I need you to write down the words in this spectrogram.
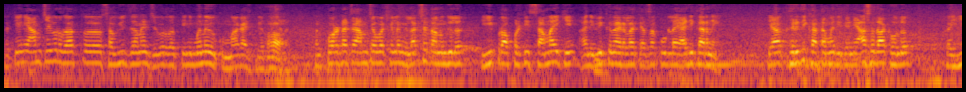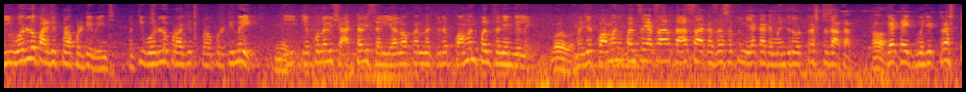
तर त्यांनी आमच्या विरोधात अं, सव्वीस जणांच्या विरोधात त्यांनी मनवी मागायची हा. पण कोर्टाच्या आमच्या वकिलांनी लक्षात आणून दिलं की ही प्रॉपर्टी सामायिक आहे आणि विकणाऱ्याला त्याचा कुठलाही अधिकार नाही. त्या खरेदी खात्यामध्ये त्यांनी असं दाखवलं ही वडलोपार्जित प्रॉपर्टी आहे यांची पण ती वडलोपार्जित प्रॉपर्टी नाही. ही एकोणावीसशे अठ्ठावीस साली या लोकांना तिकडे कॉमन पंच नेमलेलं आहे. म्हणजे कॉमन पंच याचा अर्थ असा का जसं तुम्ही एखाद्या मंदिरावर ट्रस्ट. जातात त्या टाईप म्हणजे ट्रस्ट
